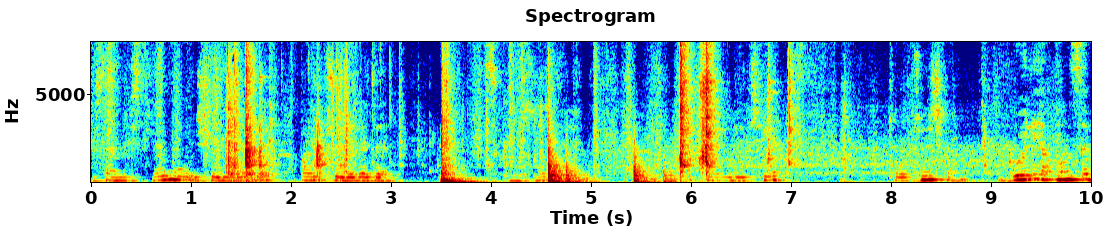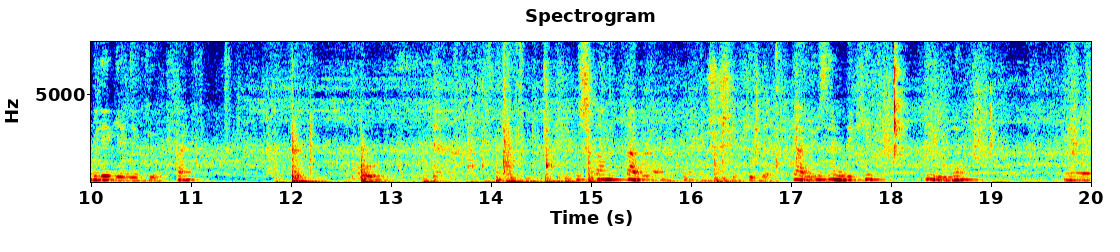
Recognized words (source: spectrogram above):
göstermek istiyorum. Bu şeylere de aynı türlere de sıkıyorsunuz. Üzerindeki tortunu hiç böyle yapmanıza bile gerek yok. Ben bu alışkanlıktan kaynaklanıyor şu şekilde. Yani üzerindeki ürünü e,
